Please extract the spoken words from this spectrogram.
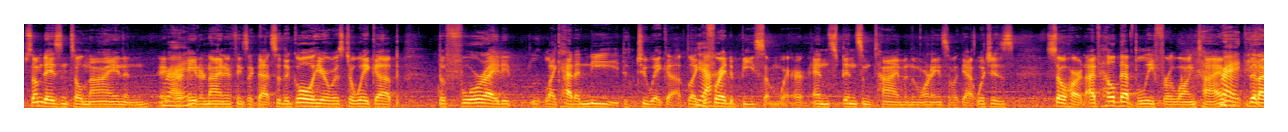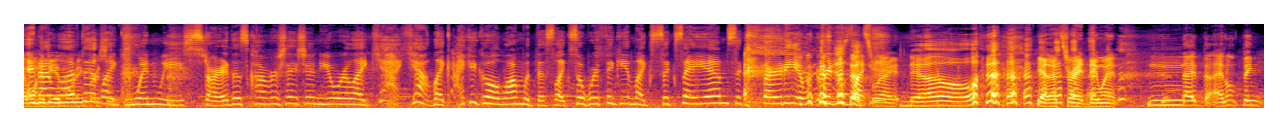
some days until 9 and or 8 or 9 or things like that. So the goal here was to wake up before I like had a need to wake up, like Yeah. before I had to be somewhere and spend some time in the morning and stuff like that, which is so hard. I've held that belief for a long time Right. that I and want to I be a love morning that, person. like, when we started this conversation, you were like, yeah, yeah, like, I could go along with this. Like, so we're thinking, like, 6 a.m., 6.30, and we were just That's like, right. no. yeah, that's right. They went. Mm, I, I don't think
